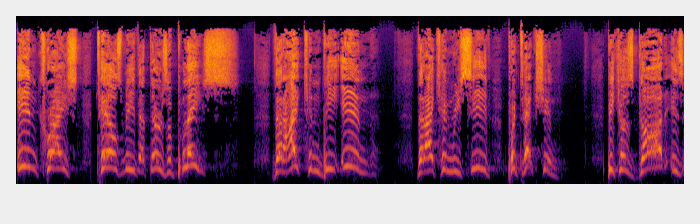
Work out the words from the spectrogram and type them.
in Christ tells me that there's a place that I can be in that I can receive protection because God is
